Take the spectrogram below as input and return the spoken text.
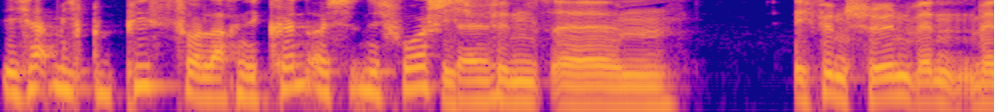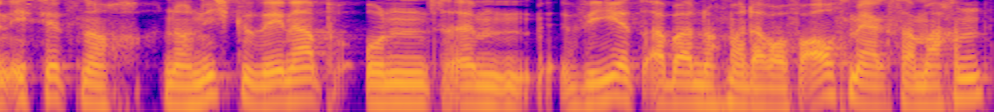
ich hab mich bepisst vor Lachen. Ihr könnt euch nicht Ich vorstellen. finde es ähm, ich find's schön, wenn, wenn ich es jetzt noch, noch nicht gesehen habe und ähm, wir jetzt aber noch mal darauf aufmerksam machen,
